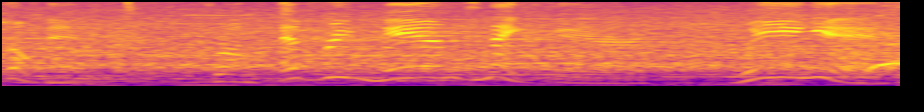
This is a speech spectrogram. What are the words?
Opponent from every man's nightmare, weighing in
